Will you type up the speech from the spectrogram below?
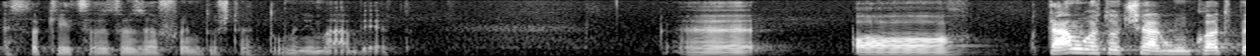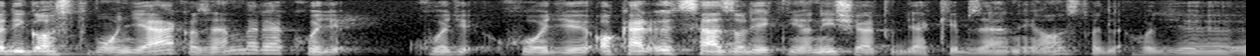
ezt a 250 ezer forintos nettó minimálbért. A támogatottságunkat pedig azt mondják az emberek, hogy, hogy, hogy akár 5%-nyian is el tudják képzelni azt, hogy, hogy ö,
